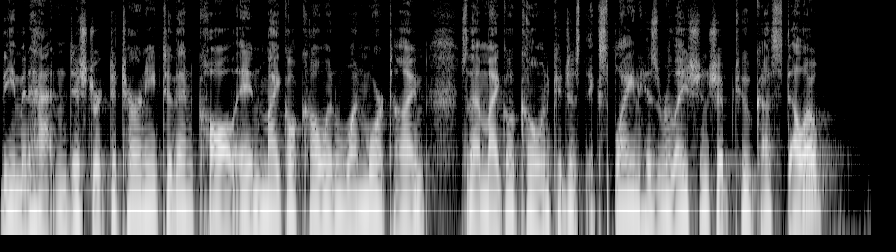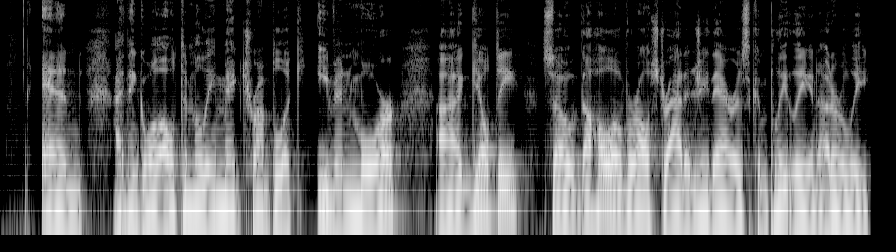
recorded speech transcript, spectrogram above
the Manhattan district attorney to then call in Michael Cohen one more time so that Michael Cohen could just explain his relationship to Costello. And I think it will ultimately make Trump look even more uh, guilty. So the whole overall strategy there is completely and utterly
